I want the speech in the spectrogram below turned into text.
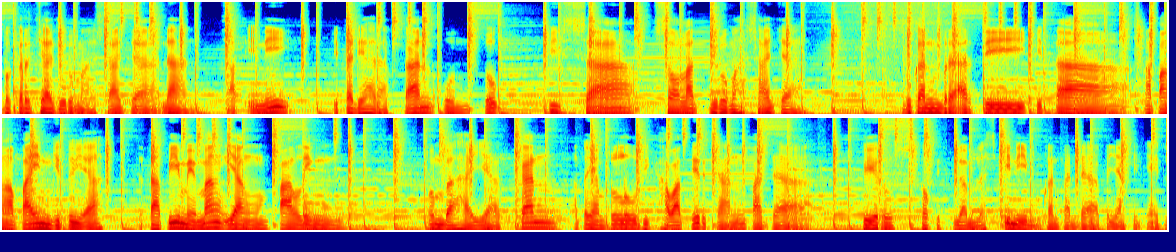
bekerja di rumah saja. Dan saat ini kita diharapkan untuk bisa sholat di rumah saja. Bukan berarti kita ngapa-ngapain gitu ya. Tetapi memang yang paling membahayakan atau yang perlu dikhawatirkan pada virus COVID-19 ini bukan pada penyakitnya itu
